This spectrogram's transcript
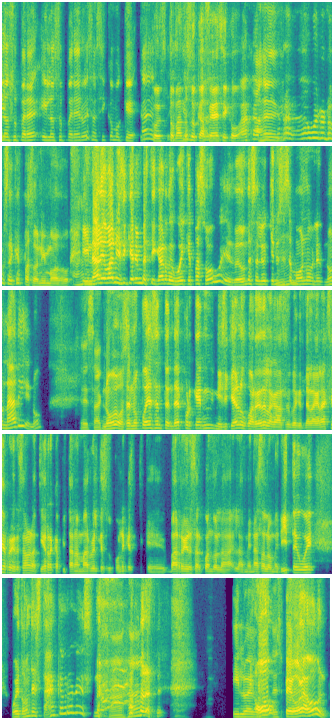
los, super, y los superhéroes así como que... Ah, pues tomando su café así como, ah, ah, bueno, no sé qué pasó, ni modo. Y nadie va ni siquiera a investigar de, güey, ¿qué pasó, güey? ¿De dónde salió? ¿Quién es ese mono? No, nadie, ¿no? Exacto. No, o sea, no puedes entender por qué ni siquiera los guardianes de la galaxia, de la galaxia regresaron a la Tierra, Capitana Marvel, que se supone que, va a regresar cuando la, la amenaza lo merite, güey. Güey, ¿dónde están, cabrones? Ajá. Y luego. O, peor aún,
